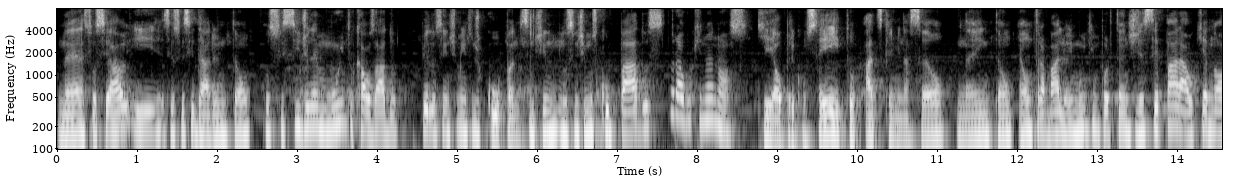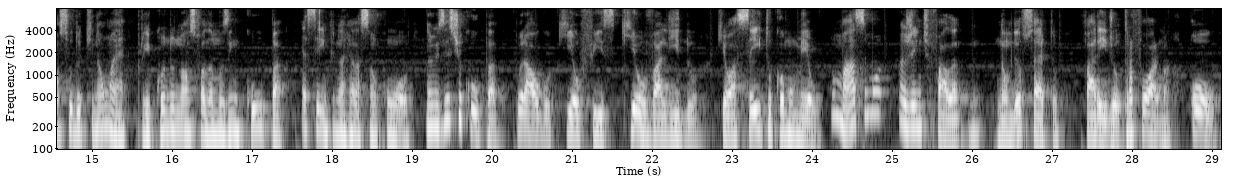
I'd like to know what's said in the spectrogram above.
né, social e se suicidaram. Então, os suicídio é muito causado pelo sentimento de culpa, nos sentimos, nos sentimos culpados por algo que não é nosso, que é o preconceito, a discriminação, né? Então é um trabalho aí muito importante de separar o que é nosso do que não é, porque quando nós falamos em culpa é sempre na relação com o outro. Não existe culpa por algo que eu fiz, que eu valido, que eu aceito como meu. No máximo a gente fala, não deu certo, farei de outra forma. Ou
